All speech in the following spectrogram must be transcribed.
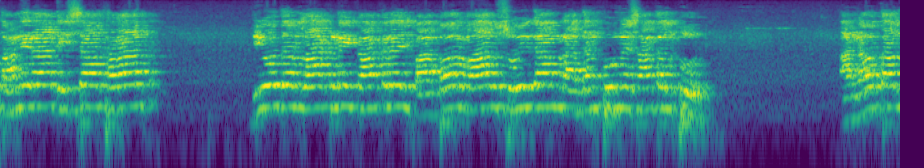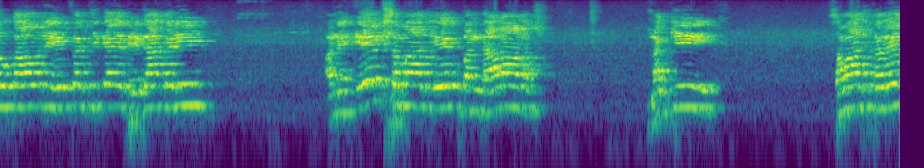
ધાનેરા ડીસા થરાદ, દિયોદર, લાખણી, કાંકરેજ ભાભર વાવ, સુઈગામ, રાધનપુર ને સાંતલપુર. આ નવ તાલુકાઓને એક જ જગ્યાએ ભેગા કરી અને એક સમાજ, એક બંધારણ નક્કી સમાજ કરે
